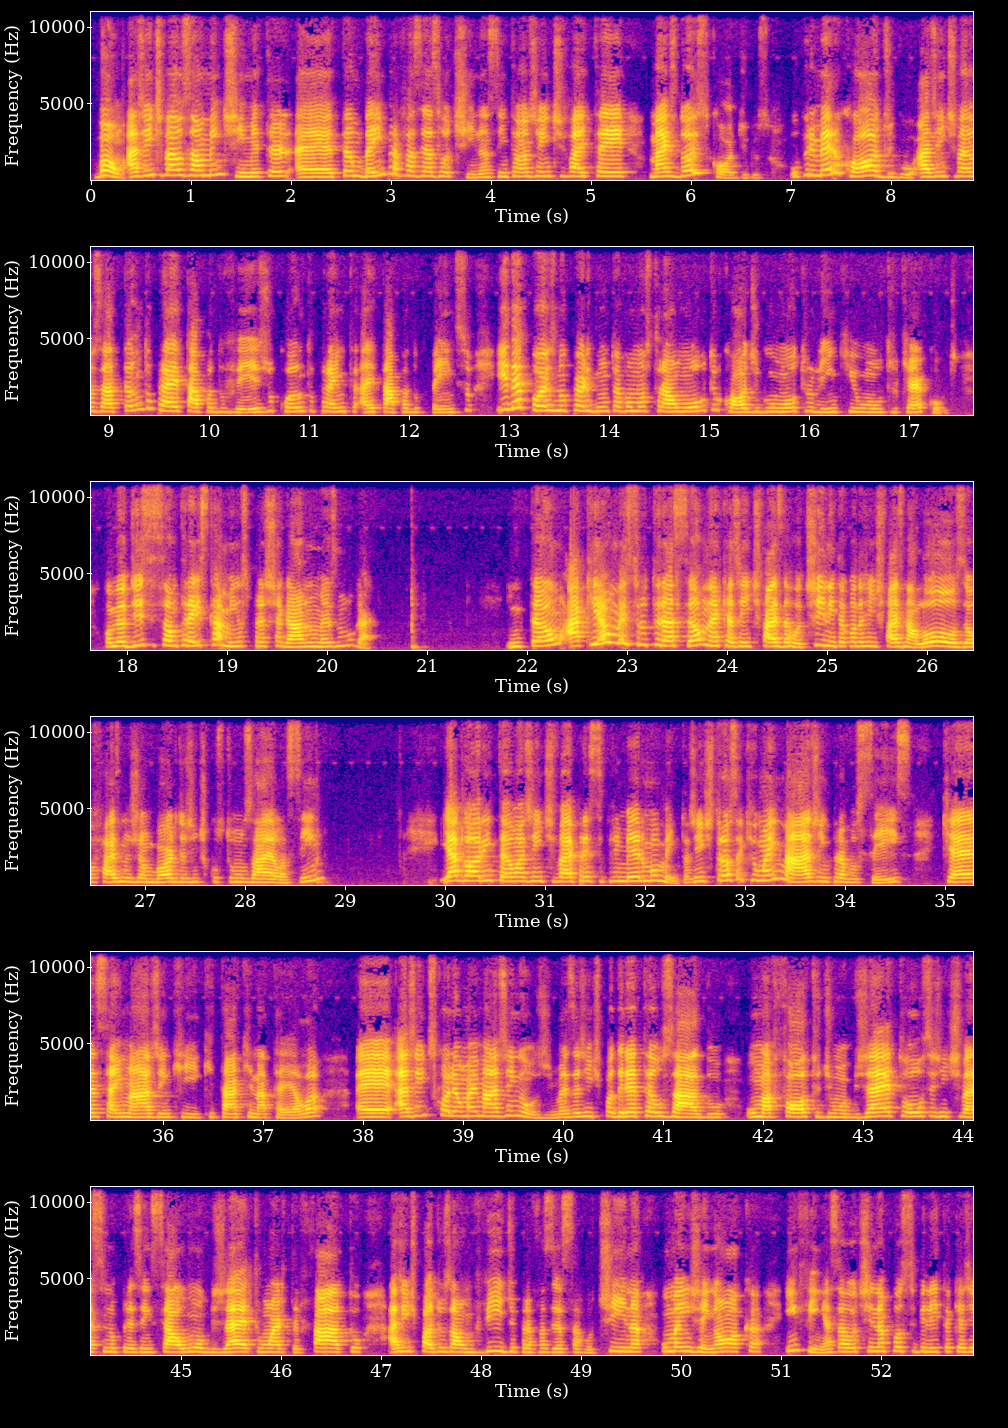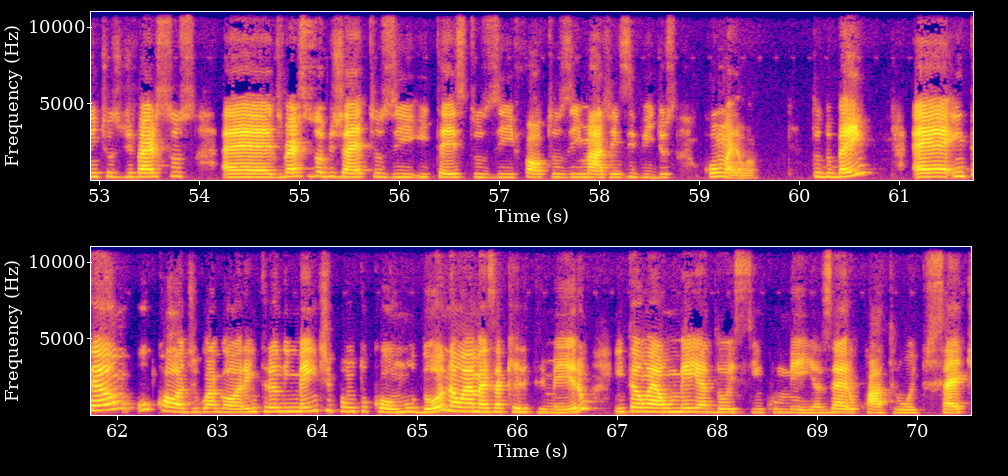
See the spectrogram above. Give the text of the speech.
Bom, a gente vai usar o Mentimeter é, também para fazer as rotinas. Então, a gente vai ter mais dois códigos. O primeiro código a gente vai usar tanto para a etapa do vejo quanto para a etapa do penso. E depois, no pergunta, eu vou mostrar um outro código, um outro link e um outro QR Code. Como eu disse, são três caminhos para chegar no mesmo lugar. Então, aqui é uma estruturação né, que a gente faz da rotina. Então, quando a gente faz na lousa ou faz no Jamboard, a gente costuma usar ela assim. E agora, então, a gente vai para esse primeiro momento. A gente trouxe aqui uma imagem para vocês, que é essa imagem que está aqui na tela. É, a gente escolheu uma imagem hoje, mas a gente poderia ter usado uma foto de um objeto, ou se a gente tivesse no presencial um objeto, um artefato, a gente pode usar um vídeo para fazer essa rotina, uma engenhoca, enfim, essa rotina possibilita que a gente use diversos, é, diversos objetos e, e textos e fotos e imagens e vídeos com ela tudo bem? É, então, o código agora, entrando em mente.com, mudou, não é mais aquele primeiro. Então, é o 62560487.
